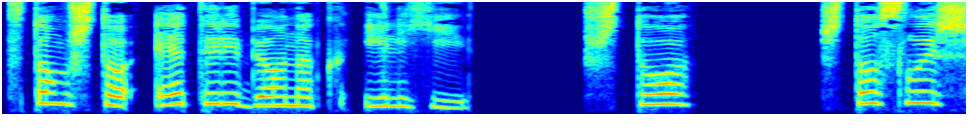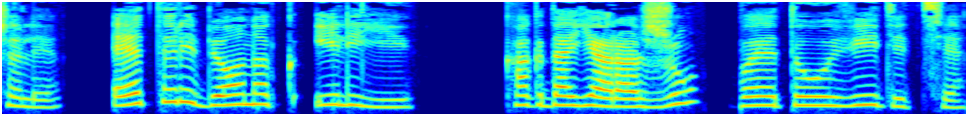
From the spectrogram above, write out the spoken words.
В том, что это ребенок Ильи. Что? Что слышали? Это ребенок Ильи. Когда я рожу, вы это увидите.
